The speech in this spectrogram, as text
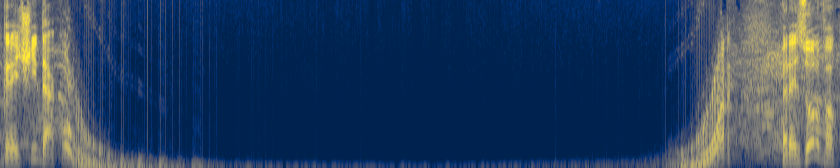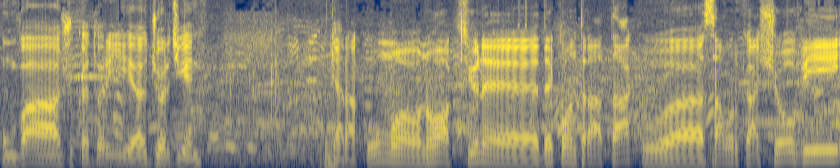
greșit de acolo. Rezolvă cumva jucătorii uh, georgieni. Iar acum uh, o nouă acțiune de contraatac cu uh, Samur Cașovi.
